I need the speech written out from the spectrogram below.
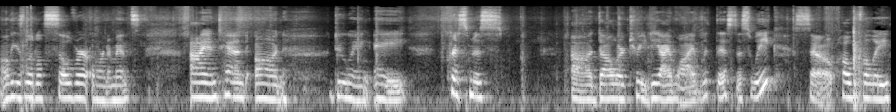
All these little silver ornaments. I intend on doing a Christmas uh, Dollar Tree DIY with this this week. So hopefully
